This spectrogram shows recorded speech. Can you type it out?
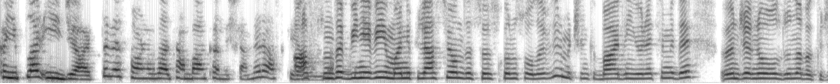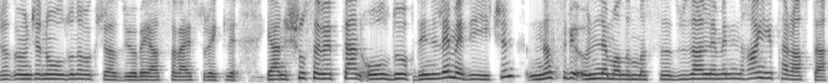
kayıplar iyice arttı ve sonra zaten bankanın işlemleri askıya alındı. Aslında bir nevi manipülasyon da söz konusu olabilir mi? Çünkü Biden yönetimi de önce ne olduğuna bakacağız, önce ne olduğuna bakacağız diyor Beyaz Saray sürekli. Yani şu sebepten oldu denilemediği için nasıl bir önlem alınması, düzenlemenin hangi tarafta,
